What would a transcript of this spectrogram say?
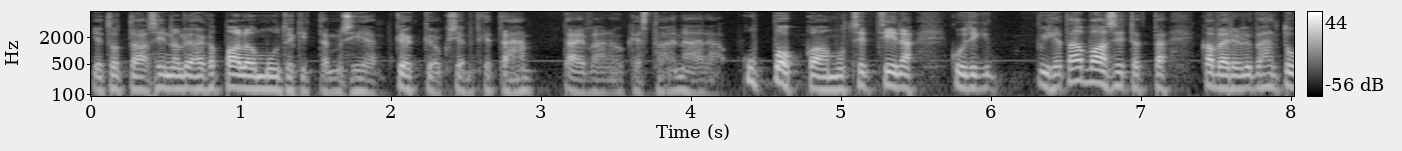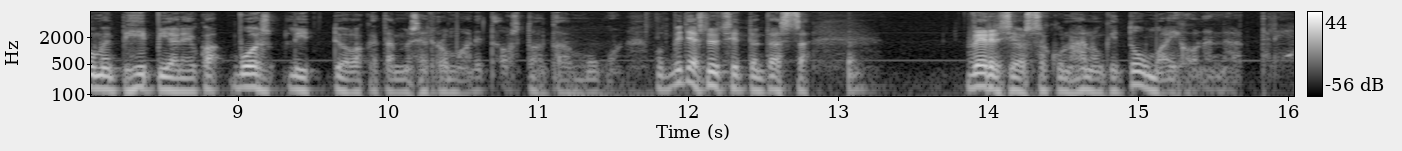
ja tota, siinä oli aika paljon muutakin tämmöisiä kökköyksiä, mitkä tähän päivään oikeastaan enää enää uppokkaan, mutta sitten siinä kuitenkin vihjataan vaan sitten, että kaveri oli vähän tummempi hipiäinen, joka voisi liittyä vaikka tämmöiseen romaanitaustaan tai muuhun. Mutta miten nyt sitten tässä versiossa, kun hän onkin tummaihoinen näyttelijä?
